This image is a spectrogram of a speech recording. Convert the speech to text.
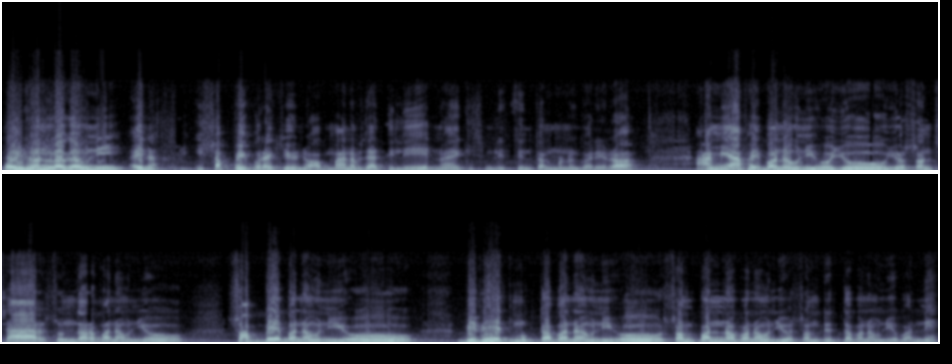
पहिरन लगाउने होइन? यी सबै कुरा के हो भने अब मानव जातिले नयाँ किसिमले चिन्तन मनन गरेर हामी आफै बनाउने हो यो यो संसार सुन्दर बनाउने हो सभ्य बनाउने हो विभेदमुक्त बनाउने हो सम्पन्न बनाउने हो समृद्ध बनाउने हो भन्ने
